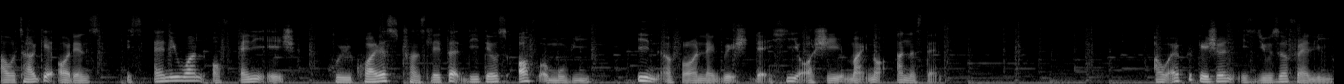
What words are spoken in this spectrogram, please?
our target audience is anyone of any age who requires translated details of a movie in a foreign language that he or she might not understand. Our application is user-friendly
